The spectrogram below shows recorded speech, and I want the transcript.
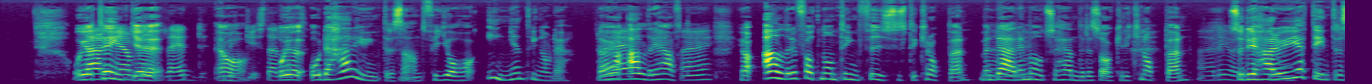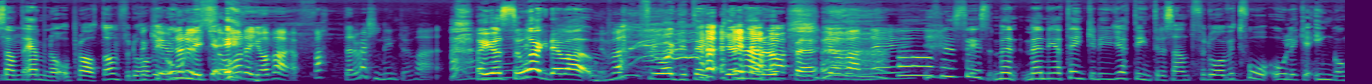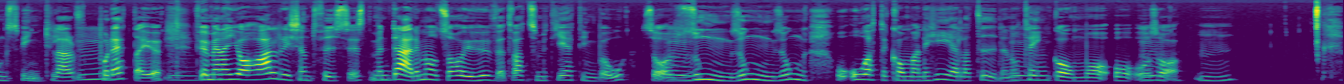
Och jag där tänker, kan jag bli rädd ja, mycket istället. och, jag, och det här är ju intressant för jag har ingenting av det. Det har jag Nej. aldrig haft. Nej, Jag har aldrig fått någonting fysiskt i kroppen. Men Nej. däremot så händer det saker i knoppen. det Så jag det här är ju jätteintressant Mm. ämne att prata om för då har Men vi kul när olika... du sa det, jag bara, jag fattar fattade verkligen inte. Bara, Ja, jag såg det var Va? frågetecken här uppe. Jag bara, nej. Ja, precis. Men, men jag tänker det är jätteintressant för då har vi två olika ingångsvinklar Mm. på detta ju. Mm. För jag menar jag har aldrig känt fysiskt men däremot så har ju huvudet varit som ett getingbo. Så Mm. zung, zung, zung och återkommande hela tiden och Mm. tänka om och, och, och Mm. så. Mm.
